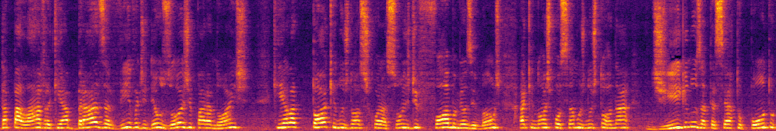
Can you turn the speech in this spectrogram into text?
da palavra que é a brasa viva de Deus hoje para nós que ela toque nos nossos corações de forma, meus irmãos, a que nós possamos nos tornar dignos até certo ponto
